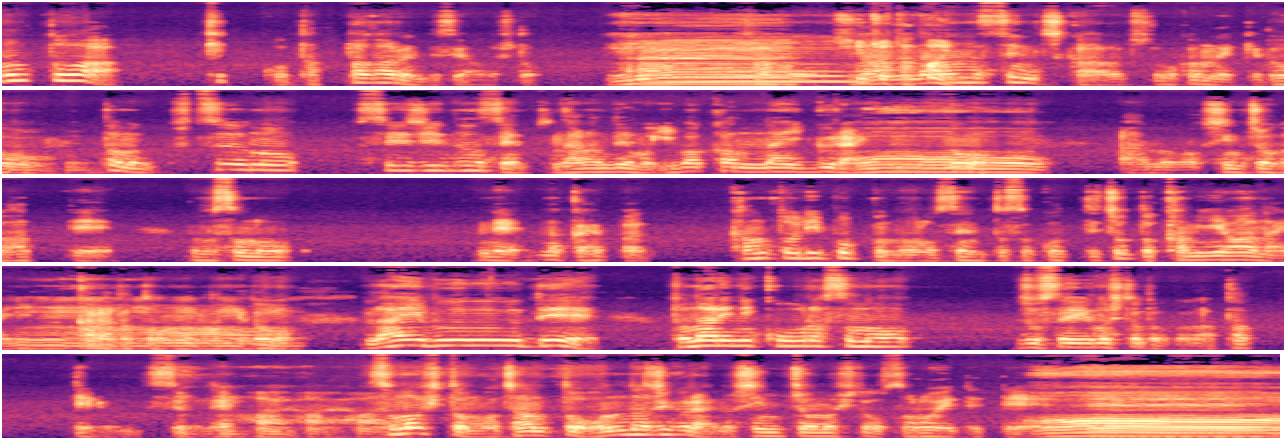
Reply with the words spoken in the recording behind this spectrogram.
本当は結構タッパがあるんですよ、あの人。うん。うん。身長高い何センチかはちょっとわかんないけど、うん多分普通の成人男性と並んでも違和感ないぐらいのあの、身長があって、でもその、ね、なんかやっぱ、カントリーポップの路線とそこってちょっと噛み合わないからだと思うんだけど、ライブで、隣にコーラスの女性の人とかが立ってるんですよね。はいはいはい。その人もちゃんと同じぐらいの身長の人を揃えてて、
